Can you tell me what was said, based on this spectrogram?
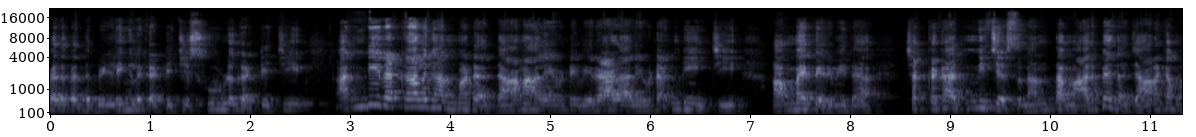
పెద్ద పెద్ద బిల్డింగ్లు కట్టించి స్కూళ్ళు కట్టించి అన్ని రకాలుగా అనమాట దానాలు ఏమిటి విరాళాలు ఏమిటి అన్నీ ఇచ్చి ఆ అమ్మాయి పేరు మీద చక్కగా అన్నీ చేస్తుంది. అంత మారిపోయింది ఆ జానకమ్మ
